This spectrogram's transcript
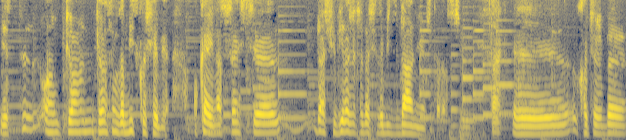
jest, on, pion, piony są za blisko siebie. Okej, okay, na szczęście da się, wiele rzeczy da się zrobić zdalnie już teraz, czyli tak. y, chociażby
